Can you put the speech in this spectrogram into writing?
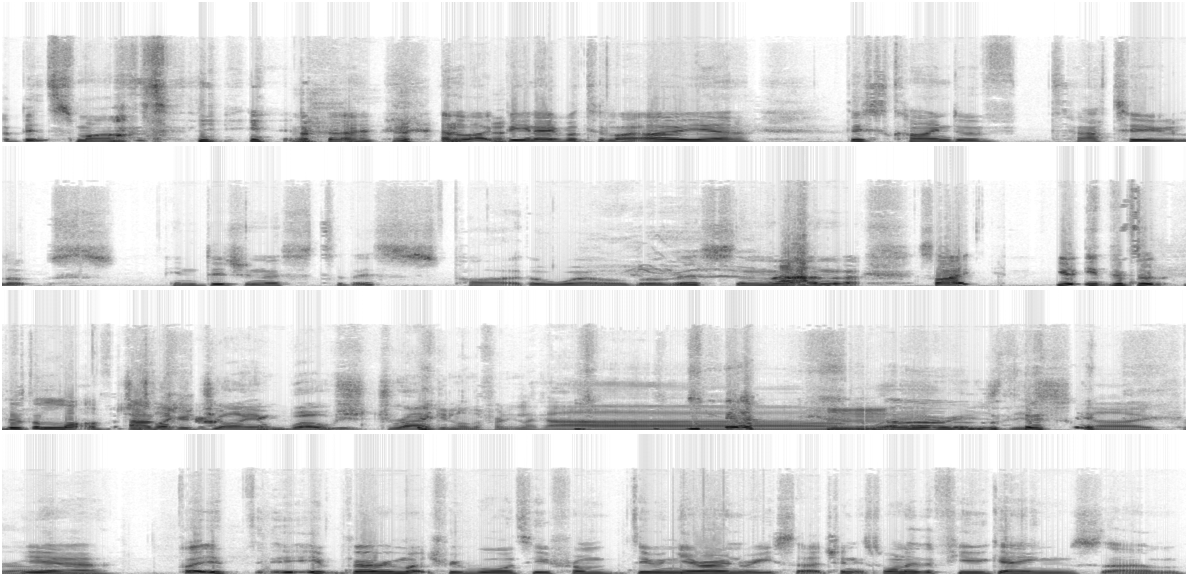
a bit smart, you know? and like being able to like, oh yeah, this kind of tattoo looks indigenous to this part of the world, or this and that, and that. It's like you, it, there's a there's a lot of Just like a giant. Welsh dragon on the front. You're like, ah, where is this guy from? Yeah, but it it very much rewards you from doing your own research, and it's one of the few games. Um,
